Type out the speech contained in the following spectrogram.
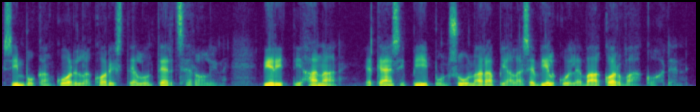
simpukan kuorilla koristellun tertserolin, viritti hanan ja käänsi piipun suun arabialaisen vilkuilevaa korvaa kohden –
